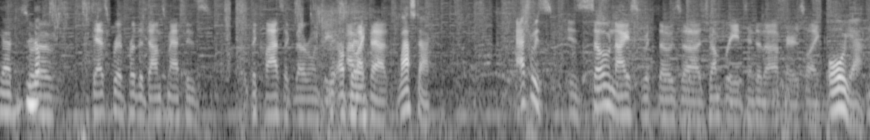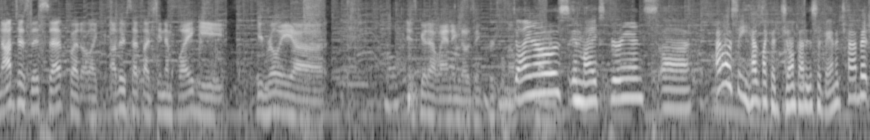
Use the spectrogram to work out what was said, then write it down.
Yeah, sort no, of desperate for the down smash is the classic that everyone sees. I like that. Last stack. Ash was is so nice with those uh, jump reads into the up airs. Like Oh yeah. not just this set, but like other sets I've seen him play, he he really uh, is good at landing those in crucial moments. Dinos, in my experience, uh, I don't want to say he has like a jump at a disadvantage habit,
